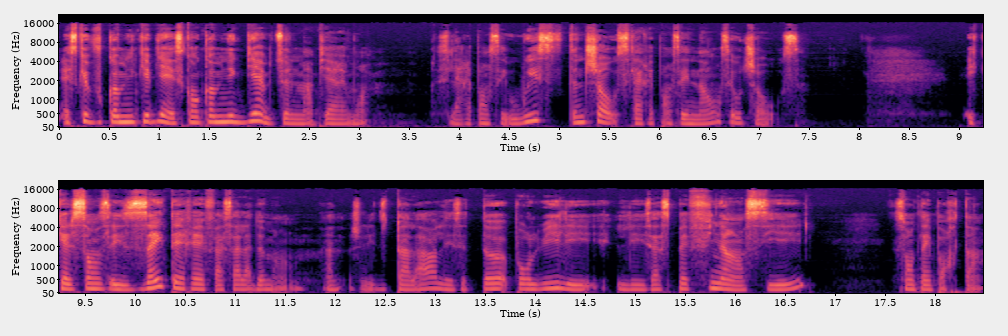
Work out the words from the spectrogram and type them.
Est-ce que vous communiquez bien? Est-ce qu'on communique bien habituellement, Pierre et moi? Si la réponse est oui, c'est une chose. Si la réponse est non, c'est autre chose et quels sont les intérêts face à la demande? Hein, je l'ai dit tout à l'heure, les États, pour lui, les, les aspects financiers sont importants.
